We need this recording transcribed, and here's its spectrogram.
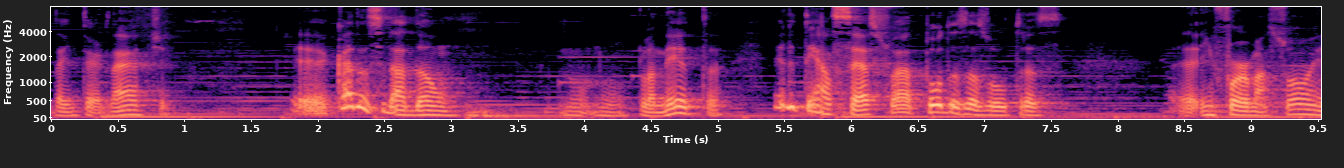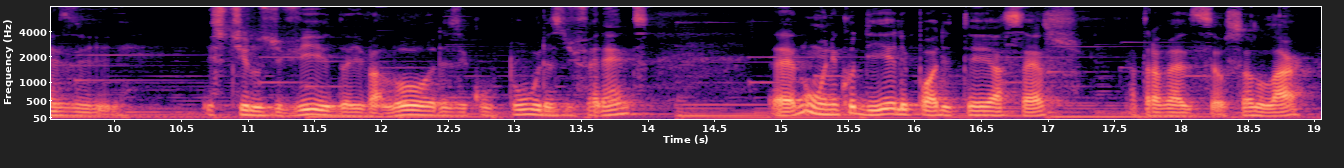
da internet, é, cada cidadão no, no, planeta ele tem acesso a todas as outras é, informações e estilos de vida e valores e culturas diferentes. É, num único dia ele pode ter acesso através do seu celular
